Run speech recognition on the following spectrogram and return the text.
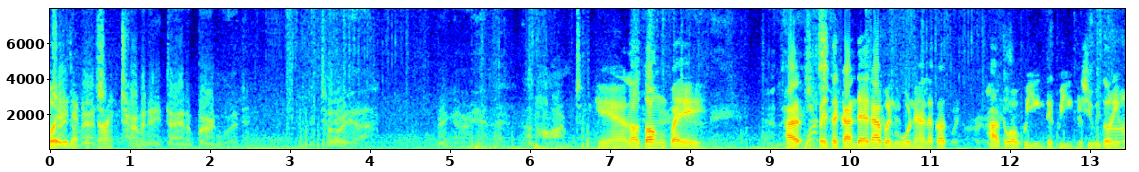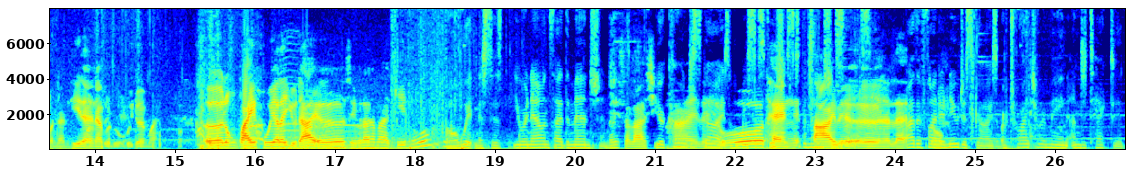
Oi, Infiltrate the left it mansion, night. terminate Diana Burnwood. Victoria, bring her in, unharmed. โอเคเราต้องไปพาไปจัดการไดอาน่าเบิร์นวูดนะแล้วก็พาตัวผู้หญิงเด็กผู้หญิงที่ชื่อวิกตอรีคนนั้นที่ไดอาน่าเบิร์นวูดคุยด้วยมาเออลงไปคุยอะไรอยู่ได้เออเสียเวลาทำมาหากินโอ้ All witnesses, you are now inside the mansion. ไม่สาระชิบ Your หาย current เลย disguise โอ้ will be แทง suspicious to the ตายไปเถ mansion อะเออ guards. นั่นแหละ Either find a จบ new disguise or try to remain undetected.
